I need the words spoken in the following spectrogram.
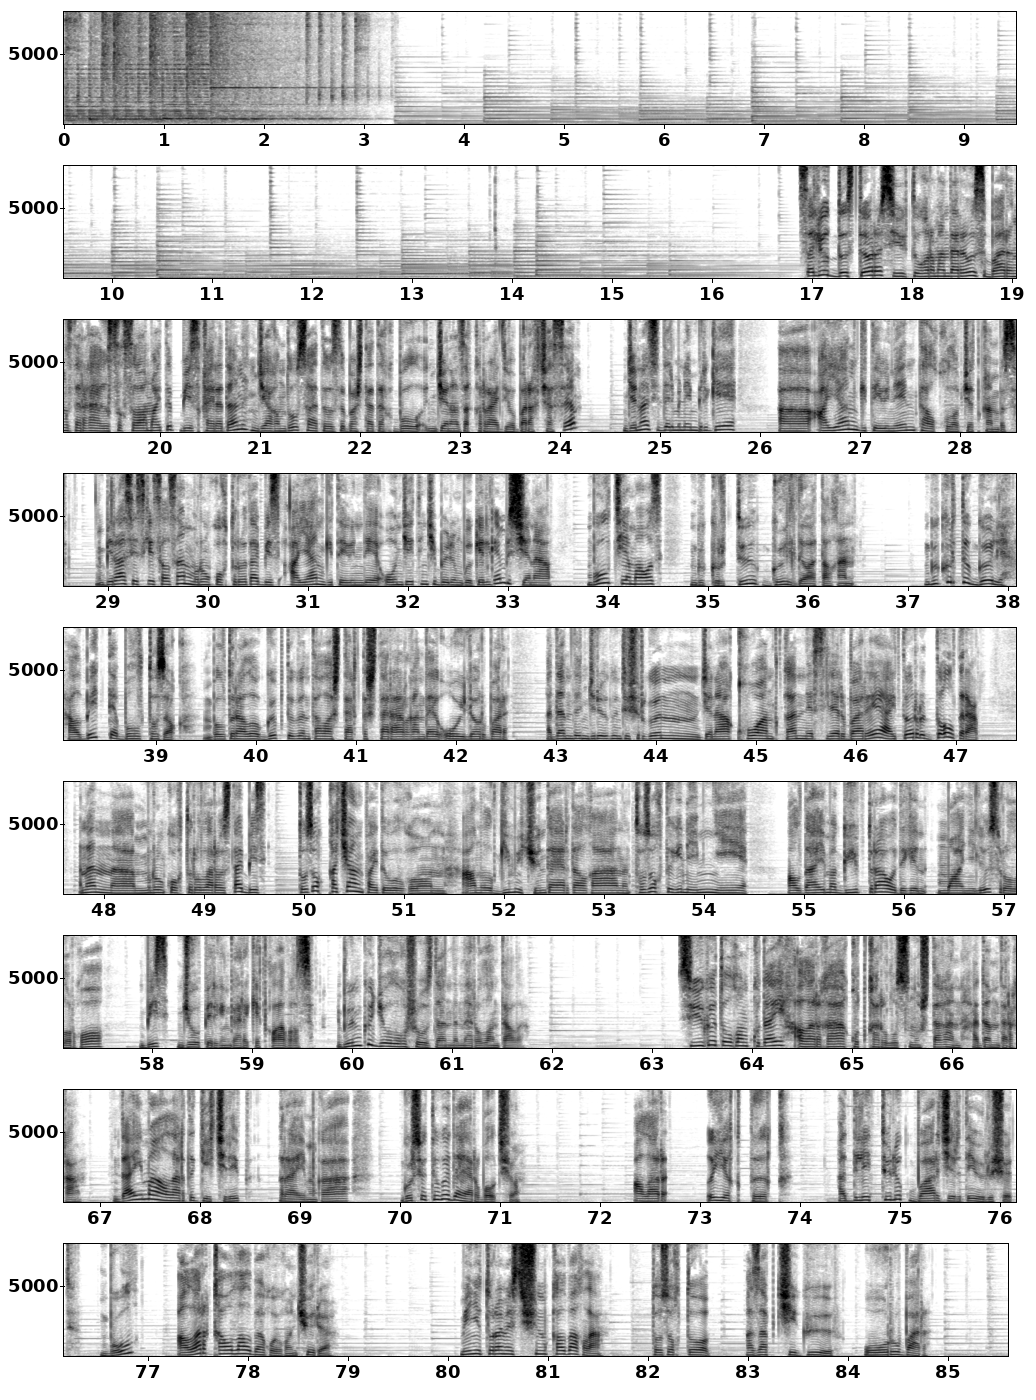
салют достор сүйүктүү угармандарыбыз баарыңыздарга ысык салам айтып биз кайрадан жагымдуу саатыбызды баштадык. Бул жаназык радио баракчасы. Жана сиздер менен бирге аян китебинен талкуулап жатканбыз. Бир аз эске салсам мурунку уктурууда биз аян китебинде он жетинчи бөлүмгө келгенбиз жана бул темабыз күкүрттүү көл деп аталган. Күкүрттүү көл албетте бул тозок. Бул тууралуу көптөгөн талаш тартыштар ар кандай ойлор бар адамдын жүрөгүн түшүргөн жана кубанткан нерселер бар э айтор толтура анан мурунку уктурууларыбызда биз тозок качан пайда болгон ал ким үчүн даярдалган тозок деген эмне ал дайыма күйүп турабы деген маанилүү суроолорго биз жооп бергенге аракет кылабыз. Бүгүнкү жолугушуубузду андан ары уланталы. Сүйүүгө толгон кудай аларга куткарылуу сунуштаган адамдарга. Дайыма аларды кечирип ырайымга көрсөтүүгө даяр болчу. Алар ыйыктык адилеттүүлүк бар жерде өлүшөт. Бул алар кабыл албай койгон чөйрө. Мени туура эмес түшүнүп калбагыла. Тозокто азап чегүү оору бар.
